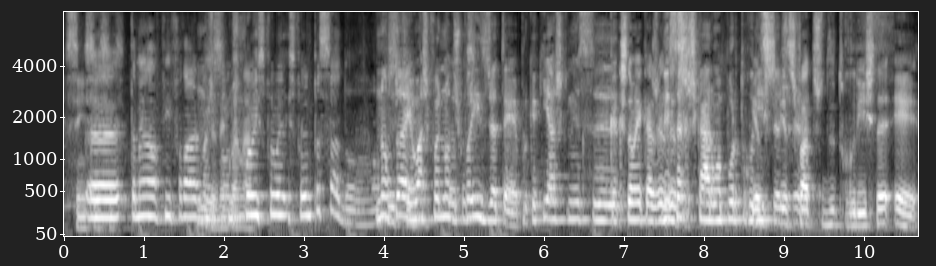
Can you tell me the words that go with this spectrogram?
Sim, sim, Uh, sim, sim. também ouvi falar Mas disso, mas foi, isso, foi, isso foi ano passado. ou- ou Não sei, este eu acho que foi noutros Foi- países até, porque aqui acho que nesse. A questão é que às vezes nem se esses- arriscaram a pôr Esses, terroristas. esses fatos de terrorista é,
